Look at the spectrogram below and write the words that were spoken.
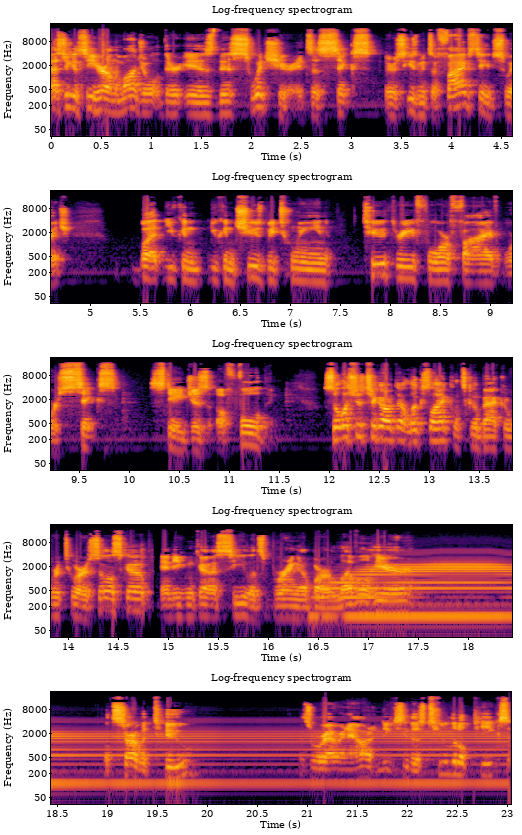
As you can see here on the module, there is this switch here. It's a six, or excuse me, it's a five-stage switch, but you can you can choose between two, three, four, five, or six stages of folding. So let's just check out what that looks like. Let's go back over to our oscilloscope, and you can kind of see, let's bring up our level here. Let's start with two. Where we're at right now. And you can see those two little peaks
